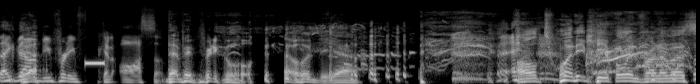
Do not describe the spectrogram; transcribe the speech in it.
like that Yeah. would be pretty fucking awesome. That'd be pretty cool. That would be, yeah. all 20 people in front of us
